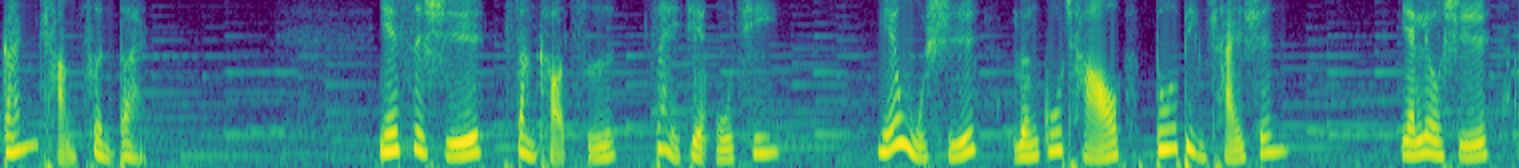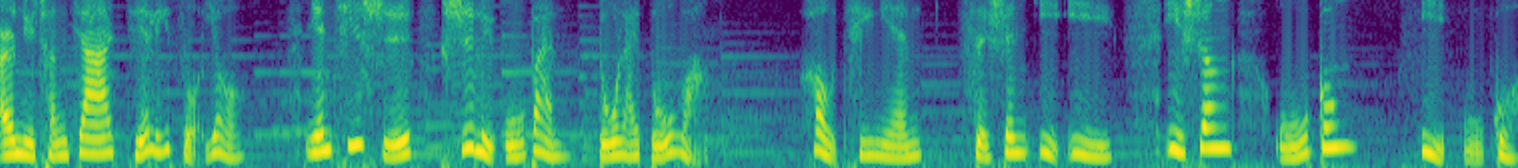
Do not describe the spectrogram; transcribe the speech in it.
肝肠寸断。年四十丧考辞，再见无期；年五十轮孤巢，多病缠身；年六十儿女成家，结离左右；年七十失旅无伴，独来独往；后七年。此身亦异，一生无功亦无过。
